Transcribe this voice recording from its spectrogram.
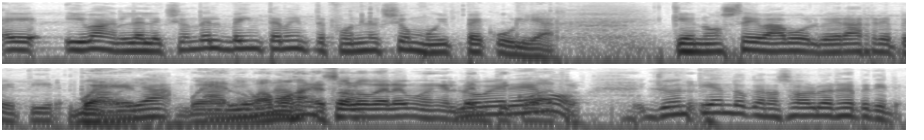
eh, Iván, la elección del 2020 fue una elección muy peculiar que no se va a volver a repetir. Bueno, Había- bueno, había vamos a- eso lo veremos en el lo 24. veremos. Yo entiendo que no se va a volver a repetir.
